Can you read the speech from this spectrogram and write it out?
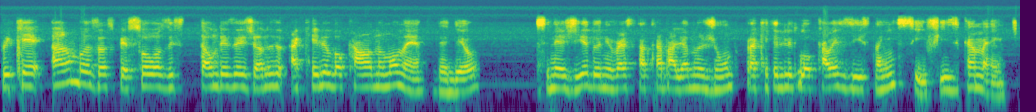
porque ambas as pessoas estão desejando aquele local no momento, entendeu? Sinergia do universo está trabalhando junto para que aquele local exista em si, fisicamente.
